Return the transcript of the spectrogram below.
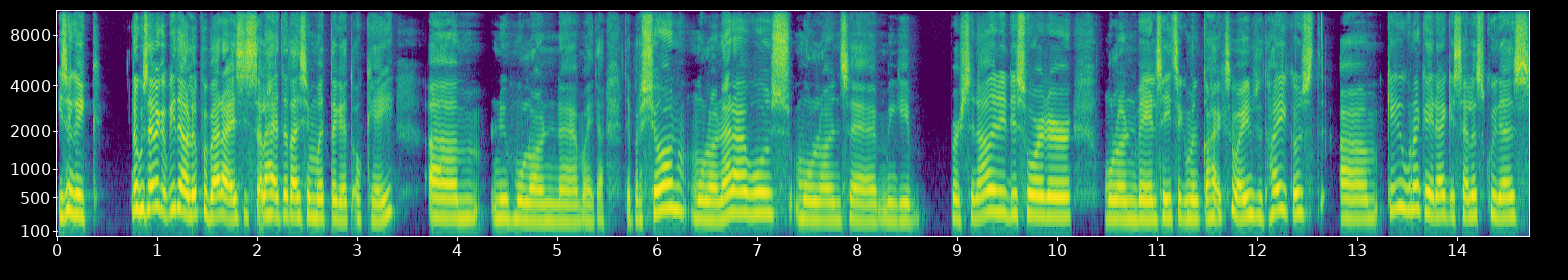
ja see on kõik nagu sellega video lõpeb ära ja siis sa lähed edasi mõttega, et okei okay, um,, nüüd mul on, äh, ma ei tea, depressioon, mul on ärevus, mul on see mingi personality disorder, mul on veel seitsekümmend kaheksa vaimset haigust um,. keegi kunagi ei räägi sellest, kuidas,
